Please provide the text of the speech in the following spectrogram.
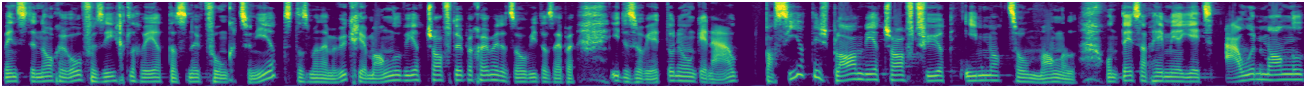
wenn es dann nachher offensichtlich wird, dass es nicht funktioniert, dass man eben wirklich eine Mangelwirtschaft bekommt, so wie das eben in der Sowjetunion genau passiert ist. Planwirtschaft führt immer zum Mangel. Und deshalb haben wir jetzt auch einen Mangel.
